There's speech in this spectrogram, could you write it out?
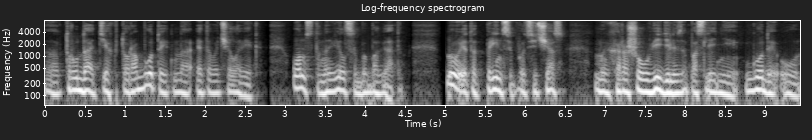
э, труда тех, кто работает на этого человека, он становился бы богатым. Ну, этот принцип вот сейчас мы хорошо увидели за последние годы у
